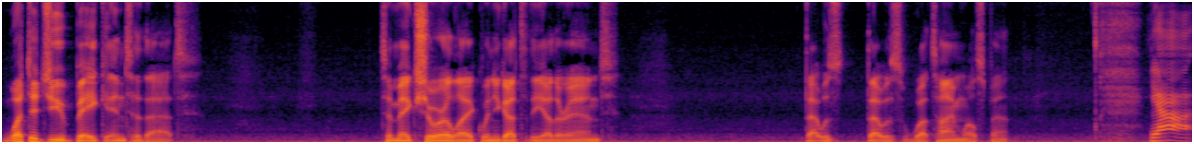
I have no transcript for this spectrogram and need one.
what did you bake into that to make sure, like, when you got to the other end, that was that was what time well spent? Yeah,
